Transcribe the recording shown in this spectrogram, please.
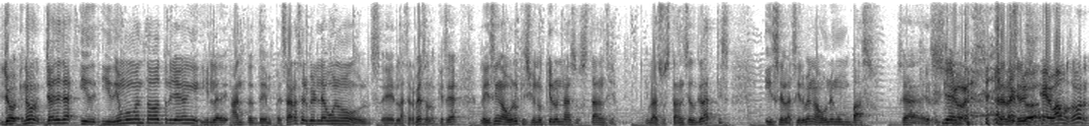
yo, no, ya, ya, ya. Y, y de un momento a otro llegan y, y le- antes de empezar a servirle a uno eh, la cerveza, lo que sea, le dicen a uno que si uno quiere una sustancia, la sustancia es gratis y se la sirven a uno en un vaso. O sea, es, se la sirven. Eh, vamos ahora.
